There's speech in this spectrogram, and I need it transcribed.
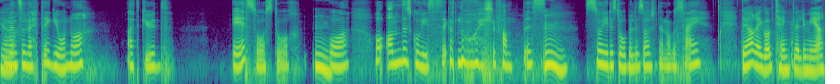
Men så vet jeg jo nå at Gud er så stor. mm. Og, og om det skulle vise seg at noe ikke fantes, Mm. så i det store bildet så har ikke det noe å si. Det har jeg òg tenkt veldig mye.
